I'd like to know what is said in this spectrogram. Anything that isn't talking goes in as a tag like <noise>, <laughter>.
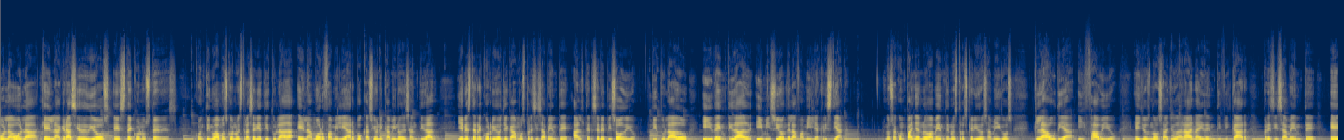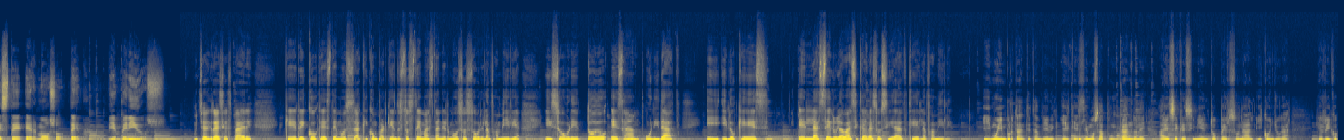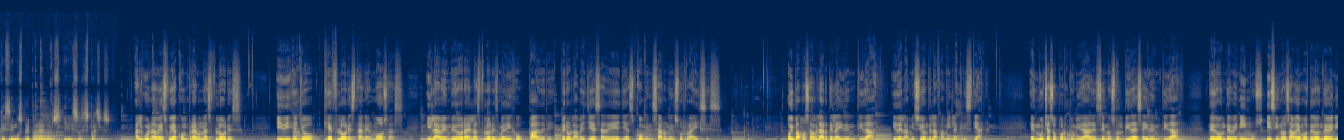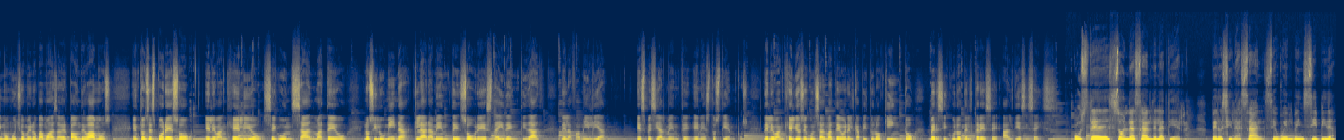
Hola, hola, que la gracia de Dios esté con ustedes. Continuamos con nuestra serie titulada El amor familiar, vocación y camino de santidad. Y en este recorrido llegamos precisamente al tercer episodio, titulado Identidad y misión de la familia cristiana. Nos acompañan nuevamente nuestros queridos amigos Claudia y Fabio. Ellos nos ayudarán a identificar precisamente este hermoso tema. Bienvenidos. Muchas gracias, Padre. Qué rico que estemos aquí compartiendo estos temas tan hermosos sobre la familia y sobre todo esa unidad y, lo que es la célula básica de la sociedad, que es la familia. Y muy importante también el que estemos apuntándole a ese crecimiento personal y conyugal. Qué rico que estemos preparándonos en esos espacios. Alguna vez fui a comprar unas flores y dije yo, qué flores tan hermosas. Y la vendedora de las flores me dijo, Padre, pero la belleza de ellas comenzaron en sus raíces. Hoy vamos a hablar de la identidad y de la misión de la familia cristiana. En muchas oportunidades se nos olvida esa identidad, de dónde venimos, y si no sabemos de dónde venimos, mucho menos vamos a saber para dónde vamos. Entonces por eso el Evangelio, según San Mateo, nos ilumina claramente sobre esta identidad de la familia, especialmente en estos tiempos. Del Evangelio según San Mateo en el capítulo quinto, versículos del 13 al 16. Ustedes son la sal de la tierra, pero si la sal se vuelve insípida,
